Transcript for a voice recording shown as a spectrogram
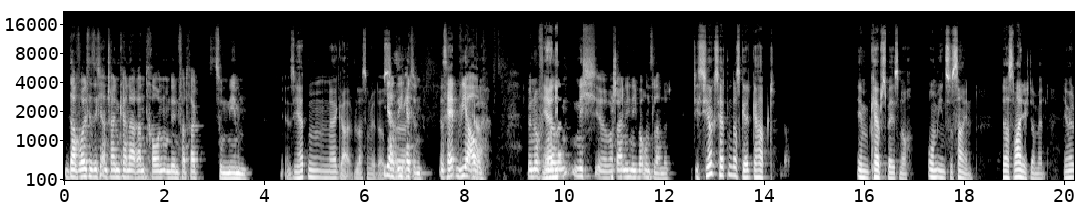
da wollte sich anscheinend keiner rantrauen, um den Vertrag zu nehmen. Sie hätten, na egal, lassen wir das. Ja, sie äh, hätten. Das hätten wir auch. Ja. Ich bin nur froh, ja, dass er nicht, äh, wahrscheinlich nicht bei uns landet. Die Seahawks hätten das Geld gehabt. Im Cap Space noch, um ihn zu signen. Das meine ich damit. Wir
